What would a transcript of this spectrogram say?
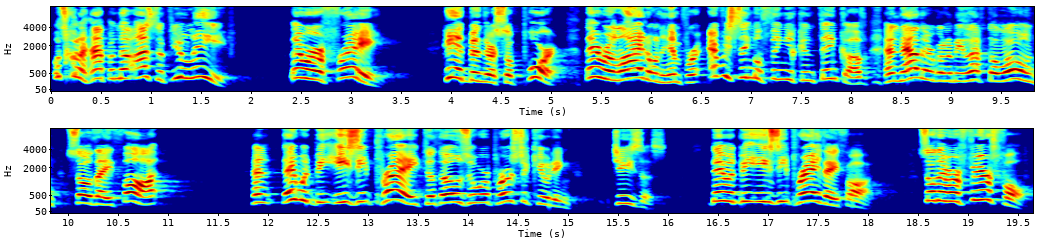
What's going to happen to us if you leave? They were afraid. He had been their support. They relied on him for every single thing you can think of, and now they're going to be left alone, so they thought. And they would be easy prey to those who were persecuting Jesus. They would be easy prey, they thought. So they were fearful.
